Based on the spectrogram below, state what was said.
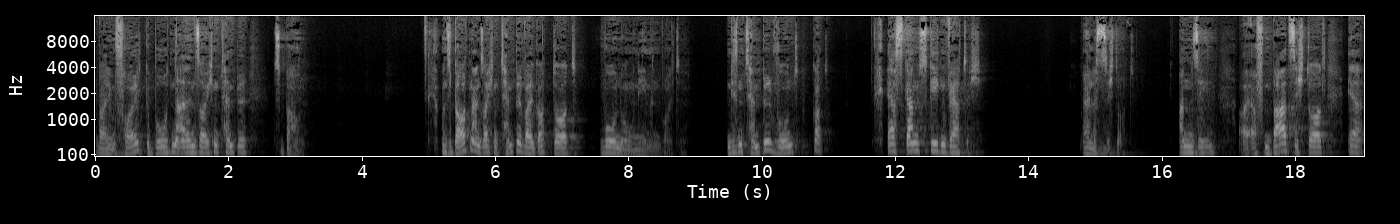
war dem Volk geboten, einen solchen Tempel zu bauen. Und sie bauten einen solchen Tempel, weil Gott dort Wohnung nehmen wollte. In diesem Tempel wohnt Gott. Er ist ganz gegenwärtig. Er lässt sich dort ansehen, er offenbart sich dort, er,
